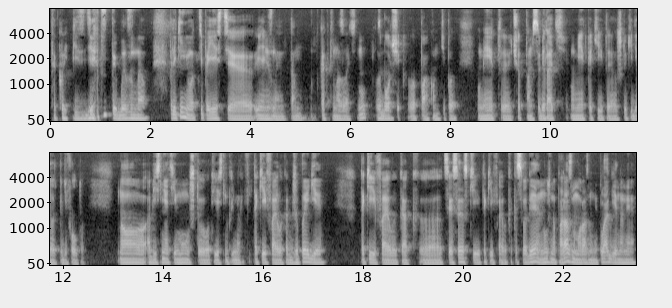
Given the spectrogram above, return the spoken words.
Такой пиздец, ты бы знал. Прикинь, вот типа есть, э, я не знаю, там, как это назвать, ну, сборщик, пак, он типа умеет что-то там собирать, умеет какие-то штуки делать по дефолту. Но объяснять ему, что вот есть, например, такие файлы, как JPEG, такие файлы, как э, CSS, такие файлы, как SVG, нужно по-разному, разными плагинами, э,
